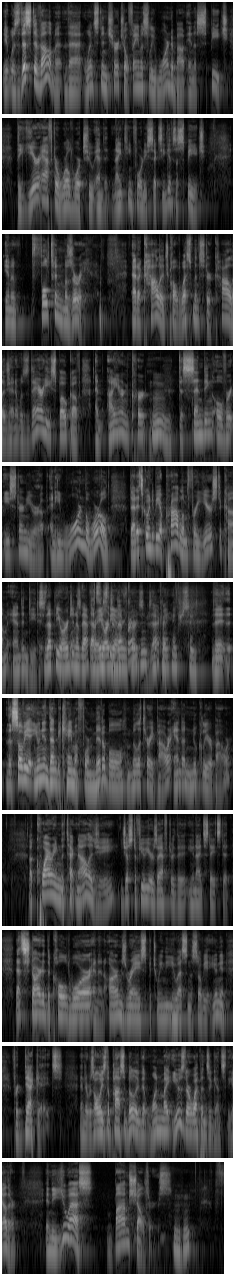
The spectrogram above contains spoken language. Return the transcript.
It was this development that Winston Churchill famously warned about in a speech the year after World War II ended, 1946. He gives a speech in a Fulton, Missouri, at a college called Westminster College, and it was there he spoke of an iron curtain hmm. descending over Eastern Europe, and he warned the world that it's going to be a problem for years to come, and indeed it So is that the origin was. of that That's phrase? the origin of that phrase, Curtain? exactly. Okay, interesting. The, the Soviet Union then became a formidable military power and a nuclear power, acquiring the technology just a few years after the United States did. That started the Cold War and an arms race between the US and the Soviet Union for decades. And there was always the possibility that one might use their weapons against the other. In the US, bomb shelters mm-hmm.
